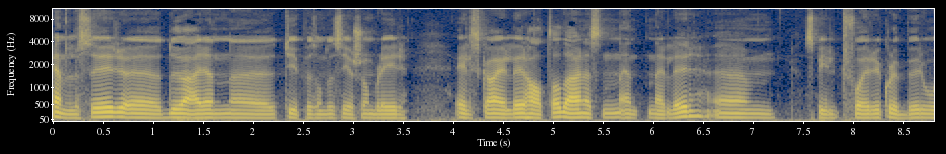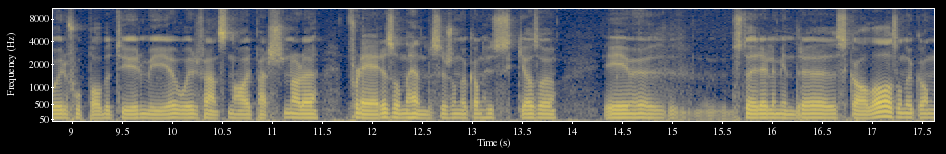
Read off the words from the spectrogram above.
hendelser uh, Du er en uh, type som du sier som blir elska eller hata. Det er nesten enten-eller. Um, spilt for klubber hvor fotball betyr mye, hvor fansen har passion. Er det flere sånne hendelser som du kan huske altså, i større eller mindre skala, da, som du kan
